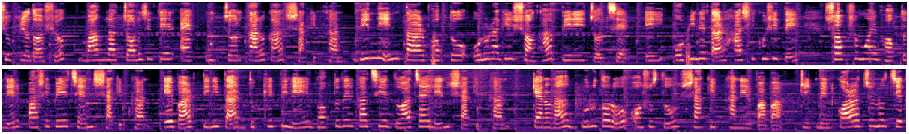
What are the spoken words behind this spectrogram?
সুপ্রিয় দর্শক, বাংলা চলচ্চিত্রের এক উজ্জ্বল তারকা শাকিব খান। দিন দিন তার ভক্ত অনুরাগীর সংখ্যা বেড়েই চলছে। এই অভিনেতার হাসি খুশিতে সবসময় ভক্তদের পাশে পেয়েছেন শাকিব খান। এবার তিনি তার দুঃখের দিনে ভক্তদের কাছে দোয়া চাইলেন শাকিব খান। কেননা, গুরুতর অসুস্থ শাকিব খানের বাবা। ট্রিটমেন্ট করার জন্য, চেক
